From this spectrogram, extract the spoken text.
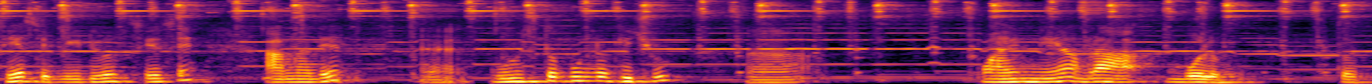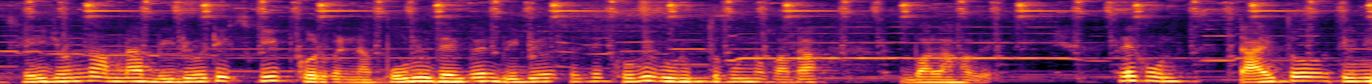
শেষে ভিডিওর শেষে আপনাদের গুরুত্বপূর্ণ কিছু পয়েন্ট নিয়ে আমরা বলব। তো সেই জন্য আমরা ভিডিওটি স্কিপ করবেন না। পুরো দেখবেন ভিডিও শেষে খুবই গুরুত্বপূর্ণ কথা বলা হবে। দেখুন, তাই তো তিনি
